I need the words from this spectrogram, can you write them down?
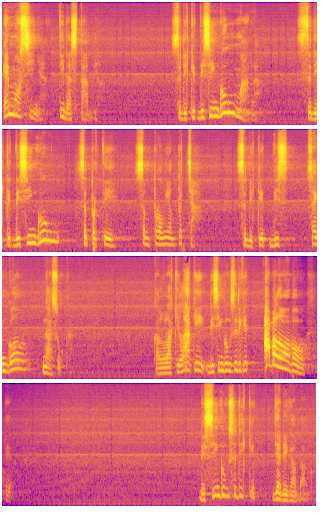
Emosinya tidak stabil. Sedikit disinggung marah. Sedikit disinggung seperti semprong yang pecah. Sedikit disenggol nggak suka. Kalau laki-laki disinggung sedikit, apa lo mau? Disinggung sedikit jadi nggak bagus.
